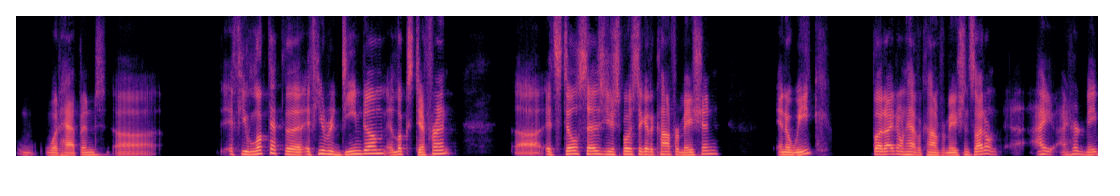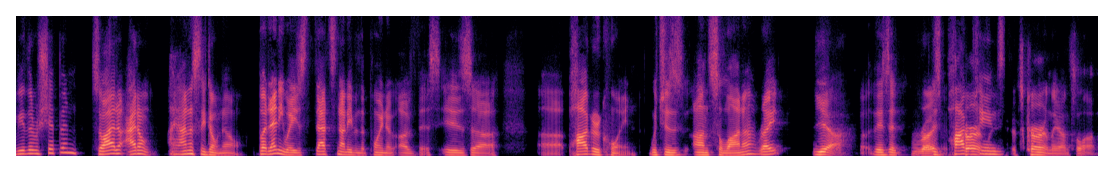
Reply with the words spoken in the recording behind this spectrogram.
what happened. Uh if you looked at the if you redeemed them, it looks different. Uh it still says you're supposed to get a confirmation in a week, but I don't have a confirmation. So I don't I I heard maybe they were shipping. So I don't I don't I honestly don't know. But anyways, that's not even the point of, of this is uh uh Pogger coin, which is on Solana, right? Yeah, There's a right. It's Pod currently- Chains- It's currently on Solana.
